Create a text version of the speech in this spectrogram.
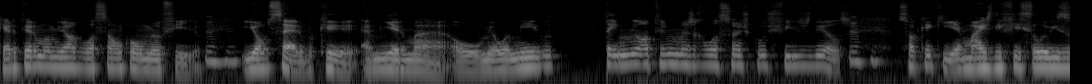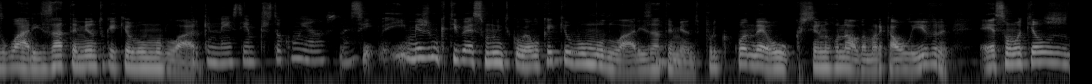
quero ter uma melhor relação com o meu filho uhum. e observo que a minha irmã ou o meu amigo têm ótimas relações com os filhos deles. Uhum. Só que aqui é mais difícil eu isolar exatamente o que é que eu vou modelar. Porque nem sempre estou com eles, né? Sim, e mesmo que tivesse muito com ele, o que é que eu vou modelar Uhum. exatamente? Porque quando é o Cristiano Ronaldo a marcar o livre, é, são aqueles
